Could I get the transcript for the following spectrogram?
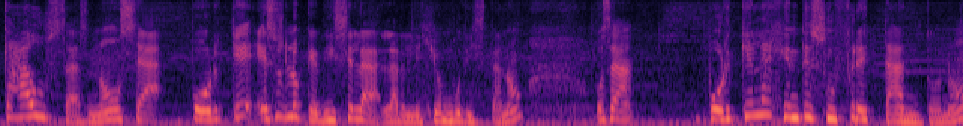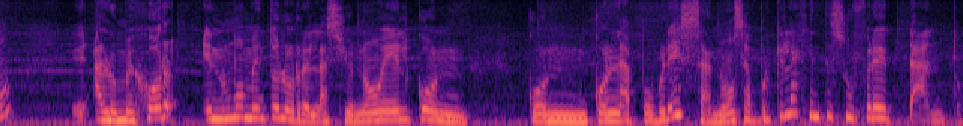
causas, ¿no? O sea, ¿por qué? Eso es lo que dice la, la religión budista, ¿no? O sea, ¿por qué la gente sufre tanto, no? Eh, a lo mejor en un momento lo relacionó él con, con, con la pobreza, ¿no? O sea, ¿por qué la gente sufre tanto?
